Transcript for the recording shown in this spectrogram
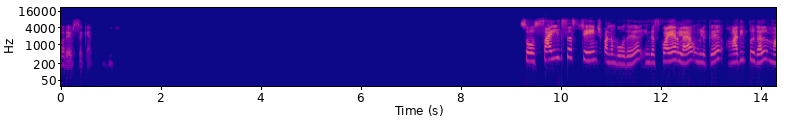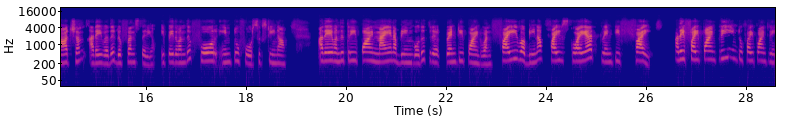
ஒரே ஒரு செகண்ட் ஸோ சைஸஸ் சேஞ்ச் பண்ணும்போது இந்த ஸ்கொயர்ல உங்களுக்கு மதிப்புகள் மாற்றம் அடைவது டிஃப்ரென்ஸ் தெரியும். இப்போ இது வந்து ஃபோர் இன்டூ ஃபோர் சிக்ஸ்டீனா அதே வந்து த்ரீ பாயிண்ட் நைன் அப்படின் போது டுவெண்ட்டி பாயிண்ட் ஒன் ஃபைவ் அப்படின்னா ஃபைவ் ஸ்கொயர் டுவெண்ட்டி ஃபைவ் அதே five point three into five point three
